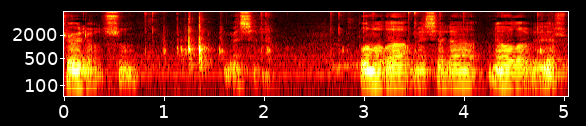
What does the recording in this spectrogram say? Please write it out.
Şöyle olsun. Mesela. Bunu da mesela ne olabilir?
